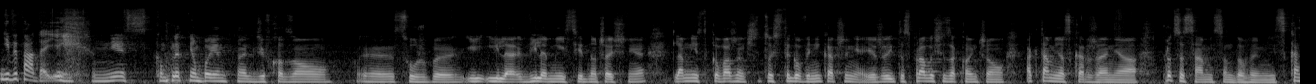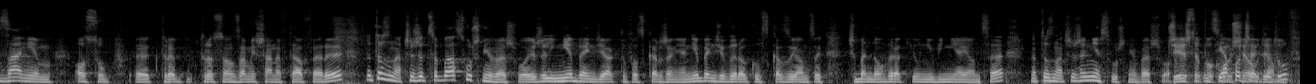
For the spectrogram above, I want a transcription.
nie wypada jej. Mnie jest kompletnie obojętne, gdzie wchodzą e, służby i ile, w ile miejsc jednocześnie. Dla mnie jest tylko ważne, czy coś z tego wynika, czy nie. Jeżeli te sprawy się zakończą aktami oskarżenia, procesami sądowymi, skazaniem osób, e, które, które są zamieszane w te afery, no to znaczy, że CBA słusznie weszło. Jeżeli nie będzie aktów oskarżenia, nie będzie wyroków skazujących, czy będą wyroki uniewinniające, no to znaczy, że niesłusznie weszło. Czy jest to Więc ja pokłosie poczekam. audytów?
